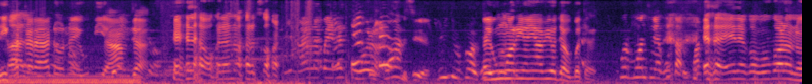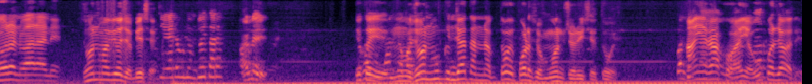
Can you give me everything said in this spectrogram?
ઈ ખટરાડો આડો નહીં ઉદિયા આમ જા. પેલા ઓરાનો કોણ કોણ છે બીજું કોઈ એ ઉમરી અહીંયા આવ્યો જાવ બધા કોણ મોન છે એક એટલે એને કોઈ ઉપાડો ને હોરન વાળાને ઝોનમાં આવ્યો જાવ બેસે એડબ્લ્યુ જોઈ તારે. અલે એ કઈ ઝોન મૂકીને જાતા ને તોય પડશો મોનસરી છે તોય. બસ. અહીંયા રાખો અહીંયા ઉપર જવા દે.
